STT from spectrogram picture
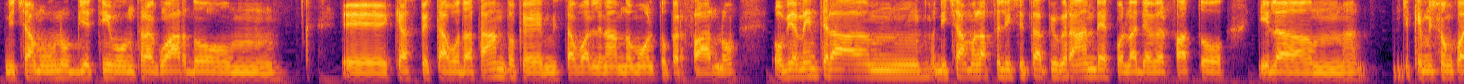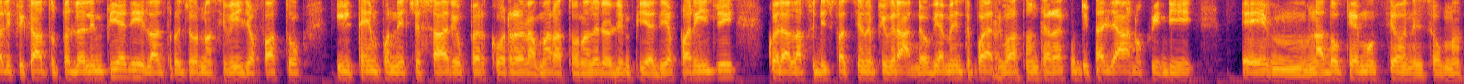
diciamo, un obiettivo, un traguardo mh, mm, eh, che aspettavo da tanto, che mi stavo allenando molto per farlo. Ovviamente la, mh, mm, diciamo, la felicità più grande è quella di aver fatto il che mi sono qualificato per le Olimpiadi. L'altro giorno a Siviglia ho fatto il tempo necessario per correre la maratona delle Olimpiadi a Parigi. Quella è la soddisfazione più grande. Ovviamente poi è eh arrivato anche il record italiano, quindi una doppia emozione insomma.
